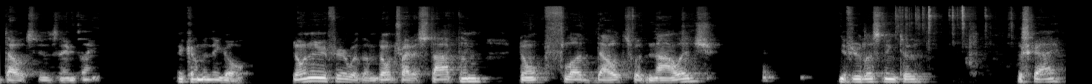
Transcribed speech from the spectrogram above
Doubts do the same thing. They come and they go. Don't interfere with them. Don't try to stop them. Don't flood doubts with knowledge. If you're listening to this guy,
